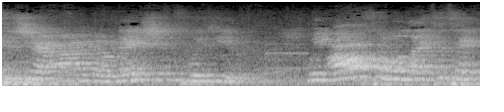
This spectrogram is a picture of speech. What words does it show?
to share our donations with you. We also would like to take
